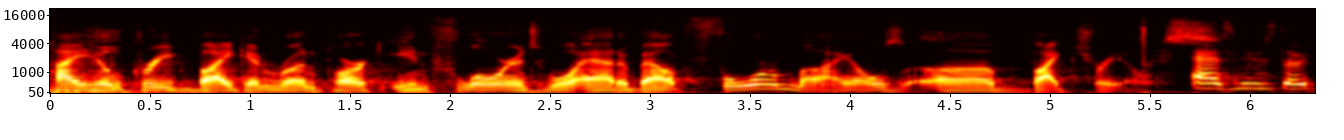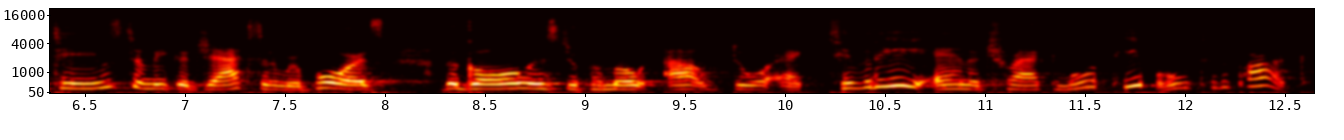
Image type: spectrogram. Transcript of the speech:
High Hill Creek Bike and Run Park in Florence will add about four miles of bike trails. As News 13's Tamika Jackson reports, the goal is to promote outdoor activity and attract more people to the park.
